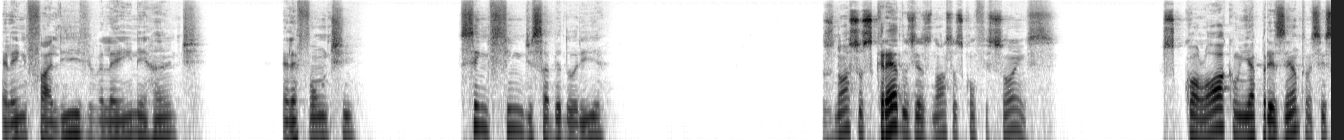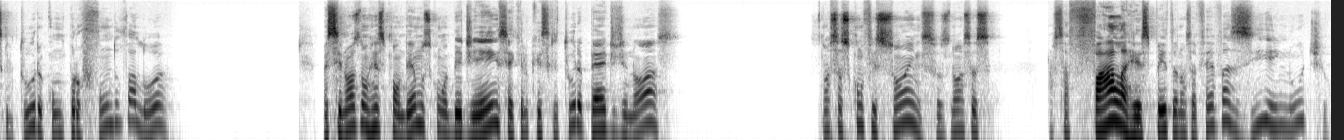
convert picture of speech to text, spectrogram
ela é infalível, ela é inerrante, ela é fonte sem fim de sabedoria. Os nossos credos e as nossas confissões colocam e apresentam essa escritura com um profundo valor. Mas se nós não respondemos com obediência àquilo que a Escritura pede de nós, as nossas confissões, as nossas, nossa fala a respeito da nossa fé é vazia, é inútil.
